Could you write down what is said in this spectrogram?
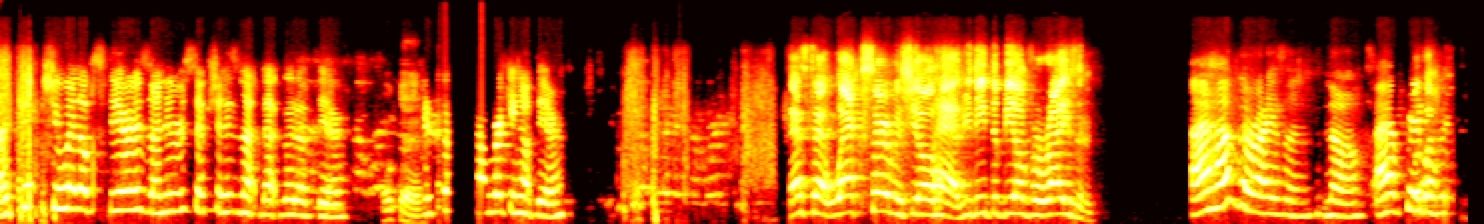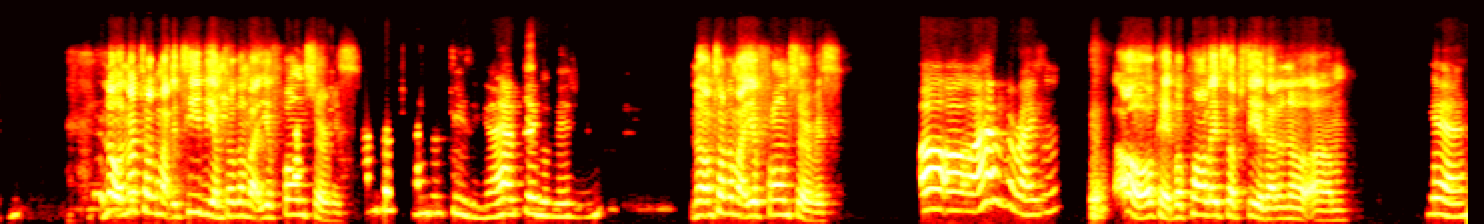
I think she went upstairs and the reception is not that good up there. Okay. It's not working up there. That's that whack service y'all have. You need to be on Verizon. I have Verizon. No, I have cable. No, I'm not talking about the TV. I'm talking about your phone service. I'm just, I'm just teasing you. I have Cablevision. No, I'm talking about your phone service. Oh, oh, I have Verizon. Oh, okay. But Paulette's upstairs. I don't know. Um, Yeah.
